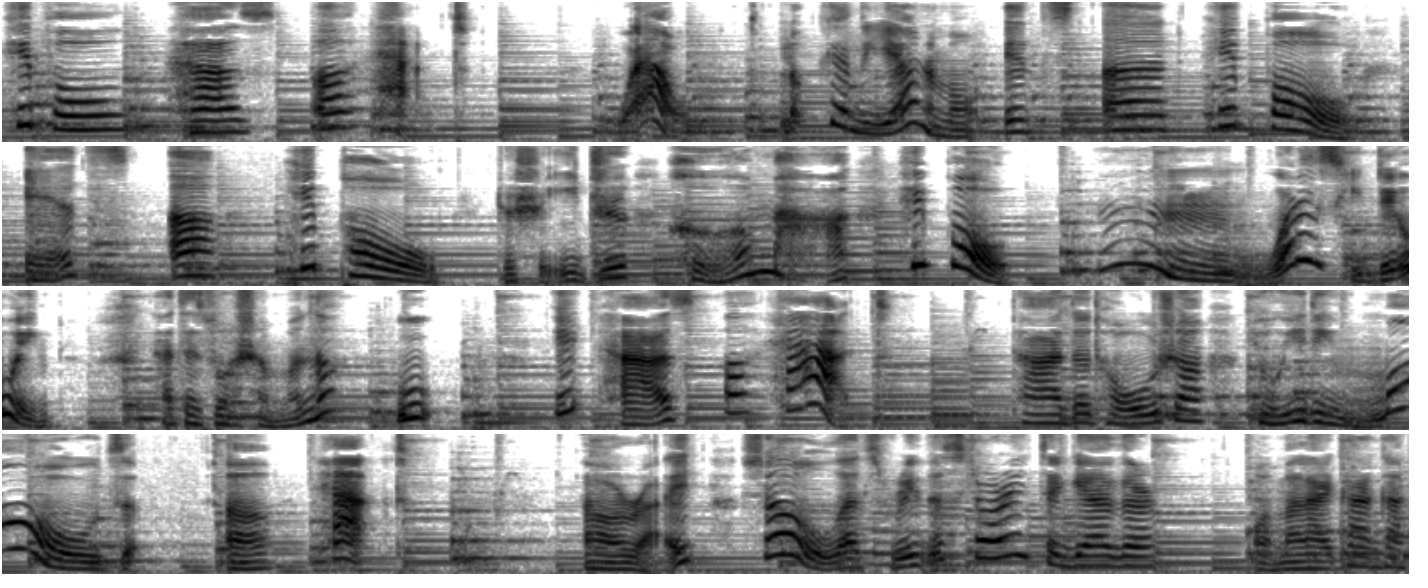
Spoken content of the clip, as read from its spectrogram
Hippo has a hat. Wow, look at the animal. It's a hippo. It's a hippo. 这是一只河马 hippo. Hmm, what is he doing? 他在做什么呢？哦，It has a hat. 它的头上有一顶帽子，a hat. All right, so let's read the story together. 我们来看看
